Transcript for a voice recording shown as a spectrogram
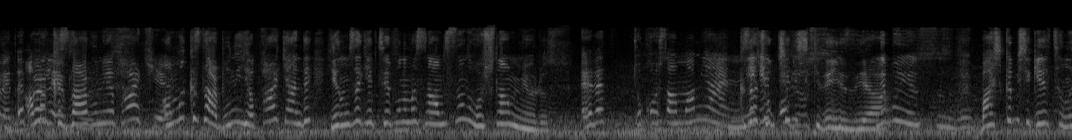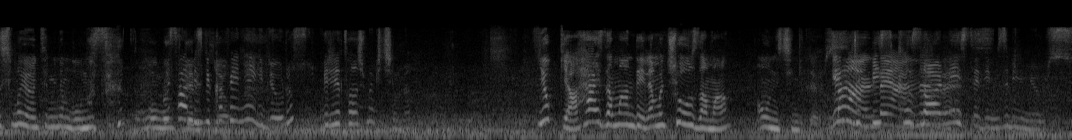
evet. Hep Ama öyle kızlar yapıyoruz. bunu yapar ki. Ama kızlar bunu yaparken de yanımıza gelip telefon numarasını almasından da hoşlanmıyoruz. Evet çok hoşlanmam yani. Kızlar Niye çok gelip alıyorsun? çelişkideyiz ya. Ne bu yüzsüzlük? Başka bir şekilde tanışma yönteminin bulması, bulması Mesela biz bir gerekiyor. kafeye niye gidiyoruz? Biriyle tanışmak için mi? Yok ya her zaman değil ama çoğu zaman onun için gidiyoruz. Genelde Bence biz yani, kızlar ne evet. istediğimizi bilmiyoruz.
